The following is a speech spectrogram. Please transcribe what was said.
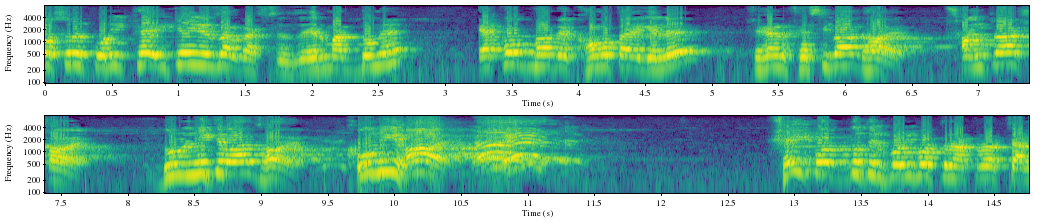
বছরের পরীক্ষা এটাই রেজাল্ট আসছে যে এর মাধ্যমে এককভাবে ক্ষমতায় গেলে সেখানে ফেসিবাদ হয়, সন্ত্রাস হয়, দুর্নীতিবাজ হয়, খুনি হয়। সেই পদ্ধতির পরিবর্তন আপনারা চান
